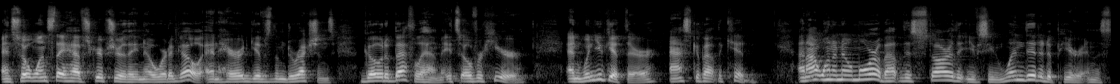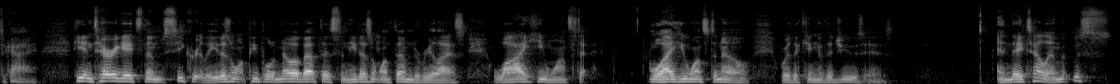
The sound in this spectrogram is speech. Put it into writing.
And so once they have scripture, they know where to go. And Herod gives them directions go to Bethlehem, it's over here. And when you get there, ask about the kid. And I want to know more about this star that you've seen. When did it appear in the sky? He interrogates them secretly. He doesn't want people to know about this, and he doesn't want them to realize why he wants to, why he wants to know where the King of the Jews is. And they tell him it was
